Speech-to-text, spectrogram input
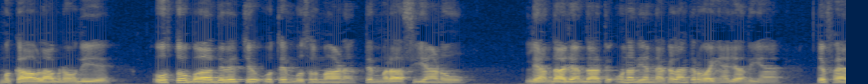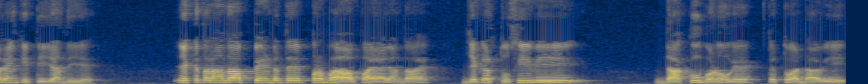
ਮੁਕਾਬਲਾ ਬਣਾਉਂਦੀ ਏ। ਉਸ ਤੋਂ ਬਾਅਦ ਦੇ ਵਿੱਚ ਉੱਥੇ ਮੁਸਲਮਾਨ ਤੇ ਮਰਾਸੀਆਂ ਨੂੰ ਲਿਆਂਦਾ ਜਾਂਦਾ ਤੇ ਉਹਨਾਂ ਦੀਆਂ ਨਕਲਾਂ ਕਰਵਾਈਆਂ ਜਾਂਦੀਆਂ ਤੇ ਫਾਇਰਿੰਗ ਕੀਤੀ ਜਾਂਦੀ ਏ। ਇੱਕ ਤਰ੍ਹਾਂ ਦਾ ਪਿੰਡ ਤੇ ਪ੍ਰਭਾਵ ਪਾਇਆ ਜਾਂਦਾ ਹੈ ਜੇਕਰ ਤੁਸੀਂ ਵੀ ਡਾਕੂ ਬਣੋਗੇ ਤੇ ਤੁਹਾਡਾ ਵੀ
